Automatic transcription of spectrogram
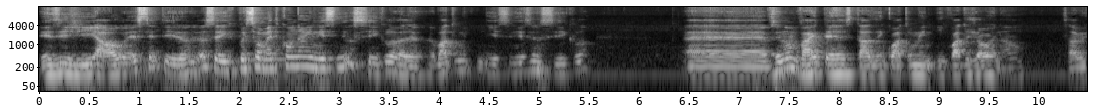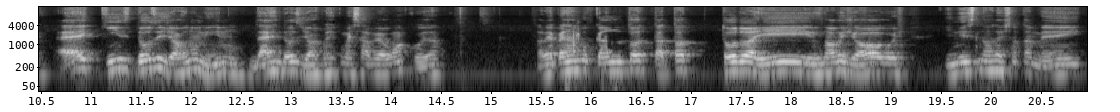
exigir algo nesse sentido. Eu sei, principalmente quando é o início de um ciclo, velho. Eu bato muito nisso, início de um ciclo. É, você não vai ter resultado em quatro, em quatro jogos, não sabe? É 15, 12 jogos no mínimo, 10, 12 jogos para começar a ver alguma coisa. Sabe? É Pernambucano todo, tá, todo aí, os nove jogos, início do Nordestão também.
